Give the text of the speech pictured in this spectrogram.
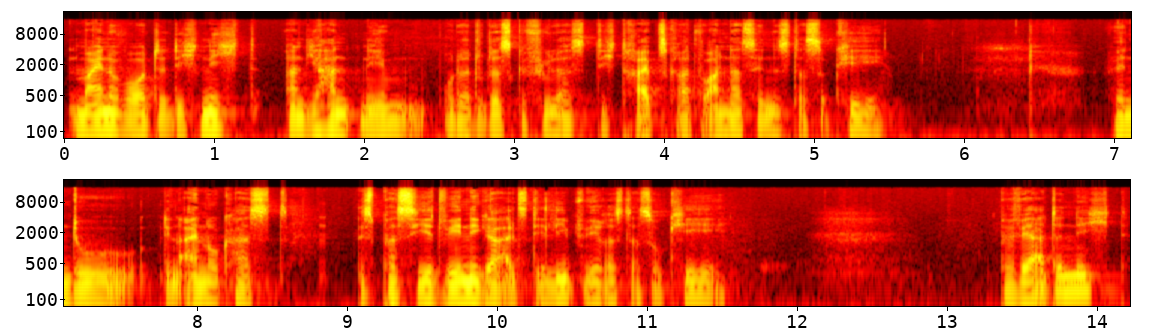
meine Worte dich nicht an die Hand nehmen oder du das Gefühl hast, dich treibst gerade woanders hin, ist das okay. Wenn du den Eindruck hast, es passiert weniger, als dir lieb wäre, ist das okay. Bewerte nicht,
